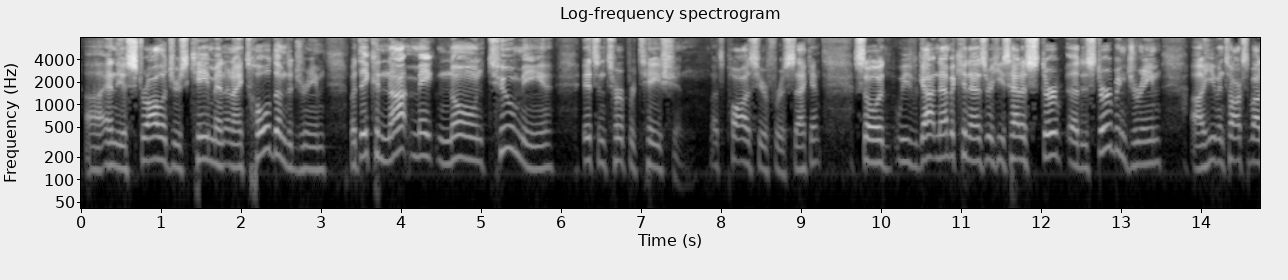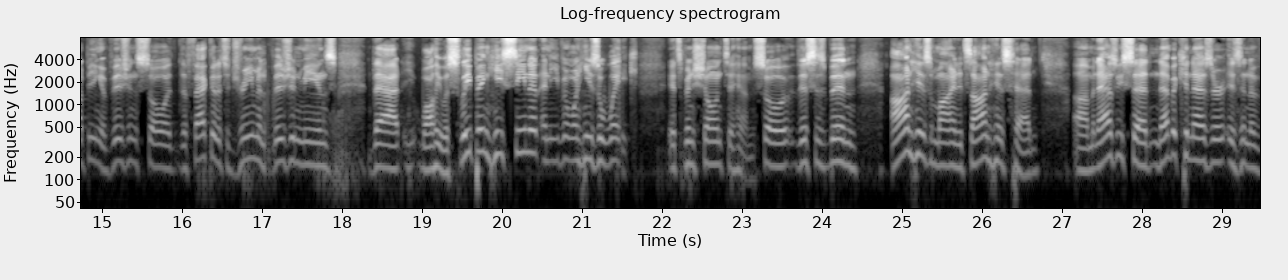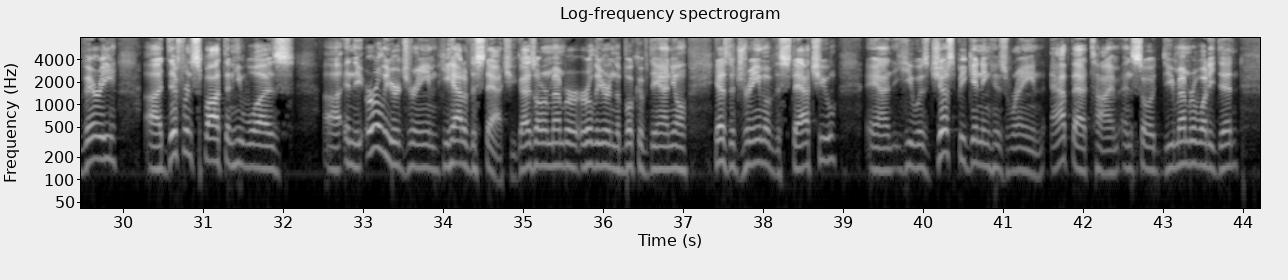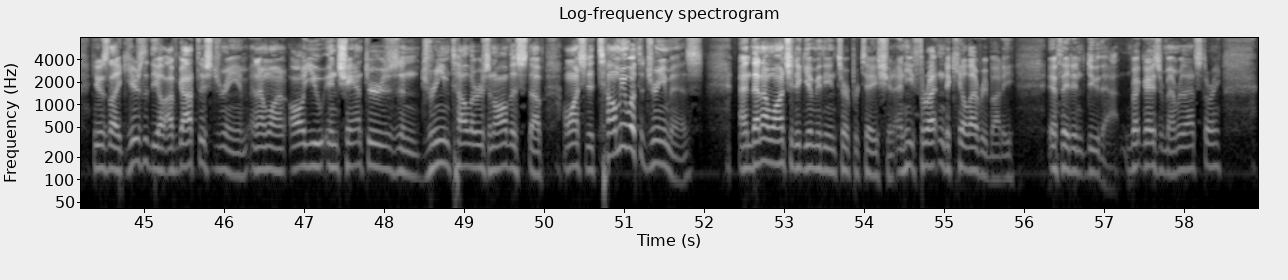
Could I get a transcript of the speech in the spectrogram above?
uh, and the astrologers came in, and I told them the dream, but they could not make known to me its interpretation. Let's pause here for a second. So we've got Nebuchadnezzar. He's had a, stir- a disturbing dream. Uh, he even talks about being a vision. So the fact that it's a dream and a vision means that while he was sleeping, he's seen it, and even when he's awake, it's been shown to him. So this has been on his mind. It's on his head. Um, and as we said, Nebuchadnezzar is in a very uh, different spot than he was uh, in the earlier dream he had of the statue. You guys all remember earlier in the book of Daniel, he has the dream of the statue, and he was just beginning his reign at that time. And so, do you remember what he did? He was like, Here's the deal I've got this dream, and I want all you enchanters and dream tellers and all this stuff, I want you to tell me what the dream is, and then I want you to give me the interpretation. And he threatened to kill everybody if they didn't do that. But, guys, remember that story?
